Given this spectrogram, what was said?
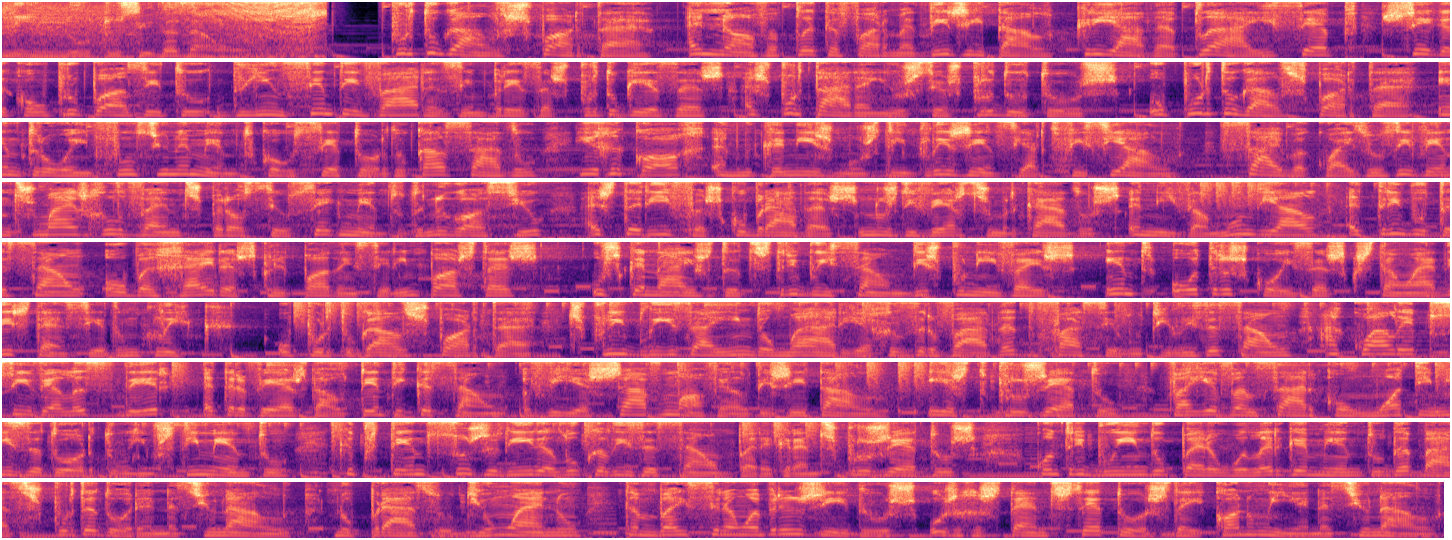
Minuto Cidadão. Portugal Exporta. A nova plataforma digital criada pela AICEP chega com o propósito de incentivar as empresas portuguesas a exportarem os seus produtos. O Portugal Exporta entrou em funcionamento com o setor do calçado e recorre a mecanismos de inteligência artificial. Saiba quais os eventos mais relevantes para o seu segmento de negócio, as tarifas cobradas nos diversos mercados a nível mundial, a tributação ou barreiras que lhe podem ser impostas, os canais de distribuição disponíveis, entre outras coisas que estão à distância de um clique. O Portugal Exporta disponibiliza ainda uma área reservada de fácil utilização, à qual é possível aceder através da autenticação via chave móvel digital. Este projeto vai avançar com um otimizador do investimento que pretende sugerir a localização para grandes projetos, contribuindo para o alargamento da base exportadora nacional. No prazo de um ano, também serão abrangidos os restantes setores da economia nacional.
